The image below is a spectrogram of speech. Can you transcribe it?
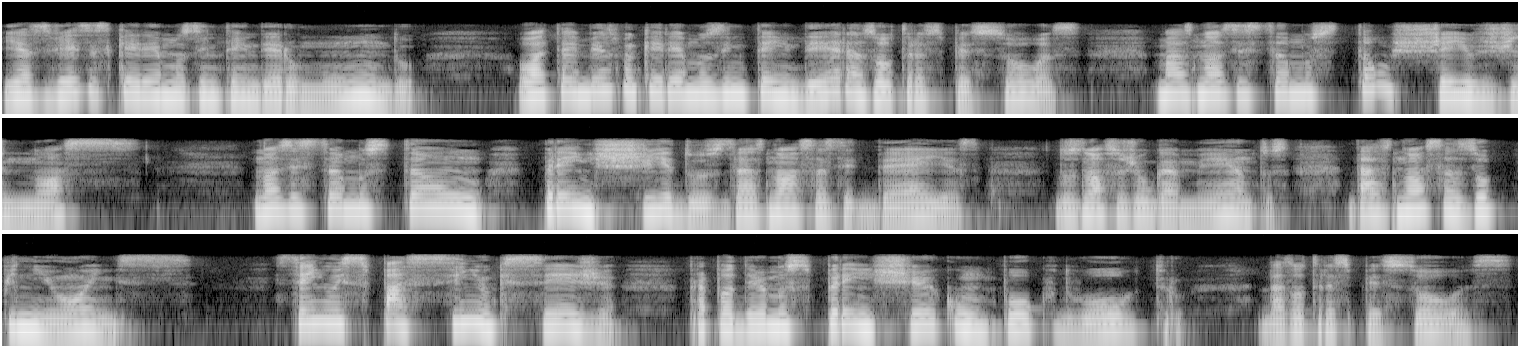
E às vezes queremos entender o mundo, ou até mesmo queremos entender as outras pessoas, mas nós estamos tão cheios de nós, nós estamos tão preenchidos das nossas ideias, dos nossos julgamentos, das nossas opiniões, sem um espacinho que seja para podermos preencher com um pouco do outro, das outras pessoas,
